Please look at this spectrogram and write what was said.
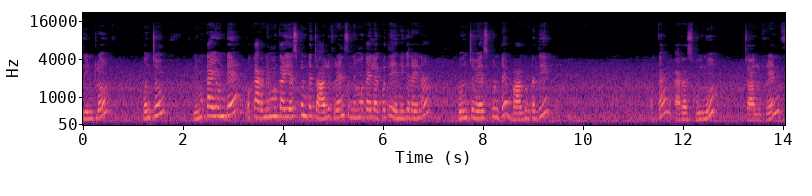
దీంట్లో కొంచెం నిమ్మకాయ ఉంటే ఒక అర నిమ్మకాయ వేసుకుంటే చాలు ఫ్రెండ్స్. నిమ్మకాయ లేకపోతే ఎనిగరైనా కొంచెం వేసుకుంటే బాగుంటుంది. ఒక అర స్పూను చాలు ఫ్రెండ్స్.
